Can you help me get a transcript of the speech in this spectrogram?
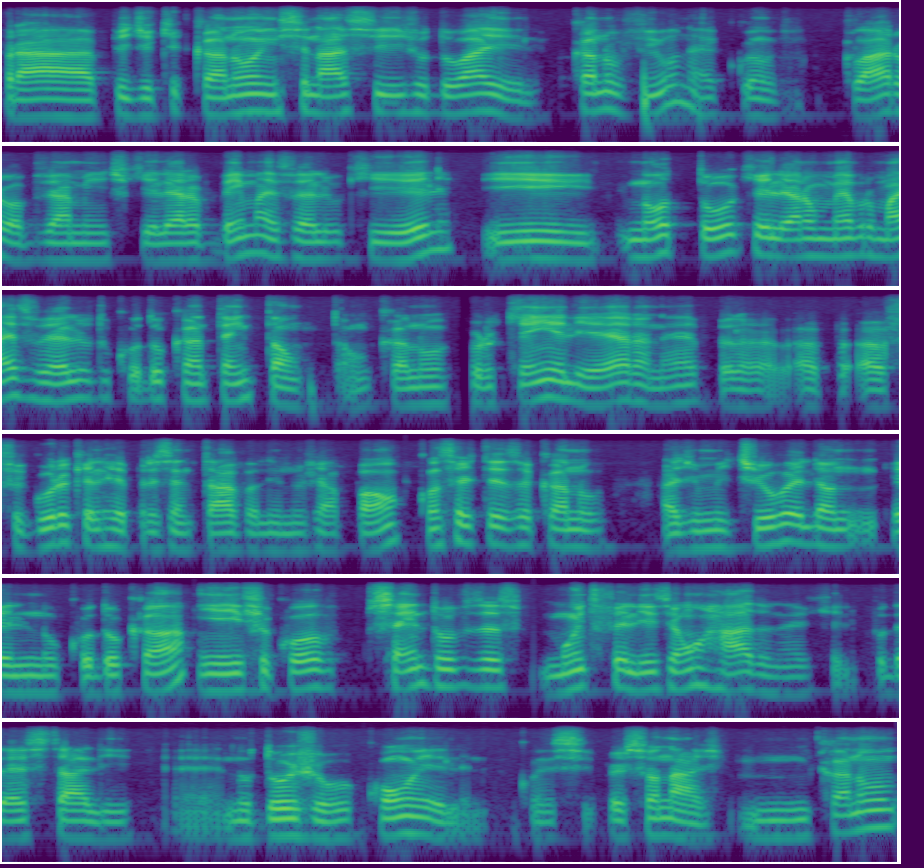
para pedir que Kano ensinasse judô a ele. Kano viu, né, claro, obviamente, que ele era bem mais velho que ele e notou que ele era um membro mais velho do Kodokan até então. Então, Kano, por quem ele era, né, pela a, a figura que ele representava ali no Japão, com certeza Kano admitiu ele, ele no Kodokan e ficou, sem dúvidas, muito feliz e honrado, né, que ele pudesse estar ali é, no dojo com ele, né, com esse personagem. Hum, Kano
